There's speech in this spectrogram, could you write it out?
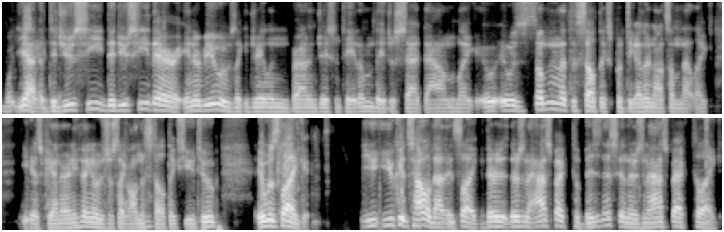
what you Yeah, did you see? Did you see their interview? It was like Jaylen Brown and Jayson Tatum. They just sat down. Like it, it was something that the Celtics put together, not something that like ESPN or anything. It was just like on the Mm-hmm. Celtics YouTube. It was like you you could tell that it's like there there's an aspect to business and there's an aspect to like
